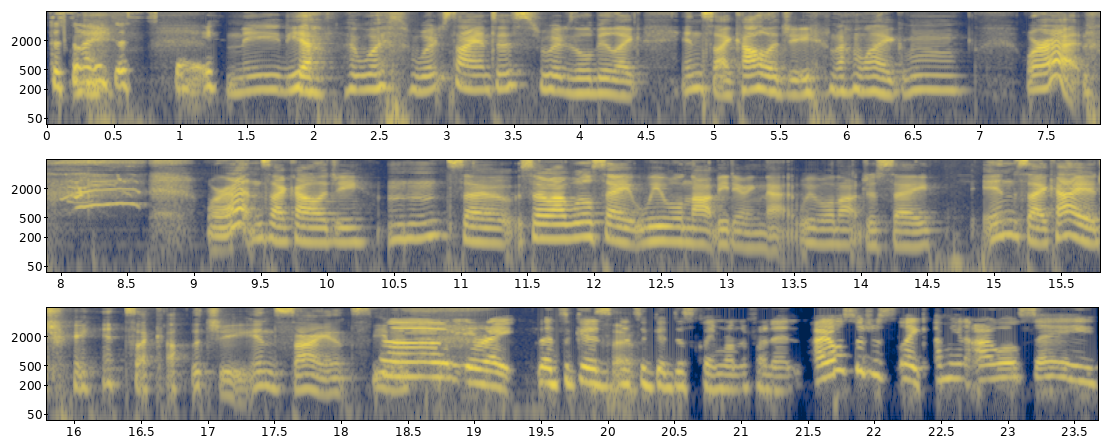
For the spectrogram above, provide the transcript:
the scientists say need yeah which, which scientists which they'll be like in psychology and i'm like mm, where at we're at in psychology mm-hmm. so so i will say we will not be doing that we will not just say in psychiatry, in psychology, in science. You know? Oh, you're right. That's a good. So. That's a good disclaimer on the front end. I also just like. I mean, I will say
